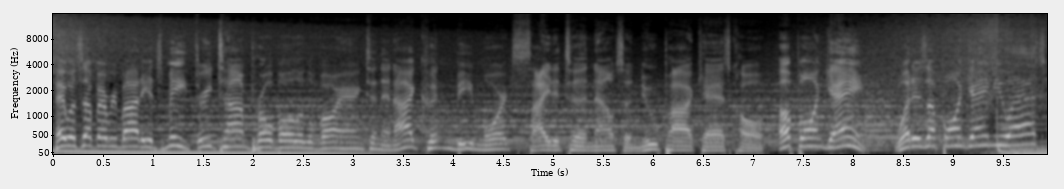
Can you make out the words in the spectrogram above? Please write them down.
Hey, what's up, everybody? It's me, three time Pro Bowler LaVar Arrington, and I couldn't be more excited to announce a new podcast called Up on Game. What is Up on Game, you ask?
